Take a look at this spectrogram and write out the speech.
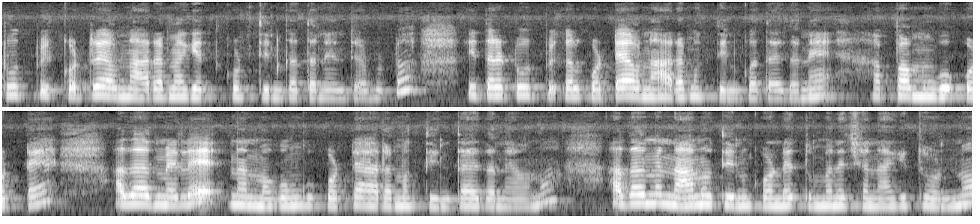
ಟೂತ್ ಪಿಕ್ ಕೊಟ್ಟರೆ ಅವನ್ನ ಆರಾಮಾಗಿ ಎತ್ಕೊಂಡು ತಿನ್ಕೋತಾನೆ ಅಂತ ಹೇಳ್ಬಿಟ್ಟು ಈ ಥರ ಟೂತ್ ಪಿಕಲ್ಲಿ ಕೊಟ್ಟೆ ಅವನ್ನ ಆರಾಮಾಗಿ ತಿನ್ಕೋತಾ ಇದ್ದಾನೆ. ಅಪ್ಪ ಅಮ್ಮಗೂ ಕೊಟ್ಟೆ. ಅದಾದಮೇಲೆ ನನ್ನ ಮಗನಿಗೂ ಕೊಟ್ಟೆ, ಆರಾಮಾಗಿ ತಿಂತಾ ಇದ್ದಾನೆ ಅವನು. ಅದಾದಮೇಲೆ ನಾನು ತಿನ್ಕೊಂಡೆ ತುಂಬಾ ಚೆನ್ನಾಗಿತ್ತು ಹಣ್ಣು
